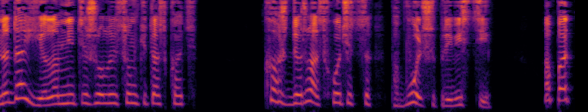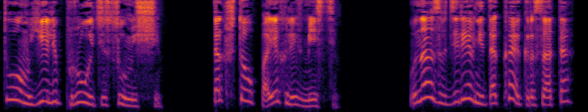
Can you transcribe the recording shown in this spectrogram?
«Надоело мне тяжелые сумки таскать. Каждый раз хочется побольше привезти, а потом еле пру эти сумищи. Так что поехали вместе. У нас в деревне такая красота.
